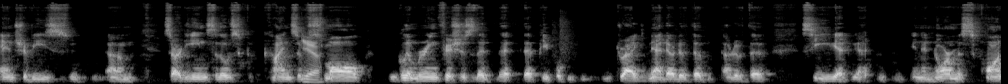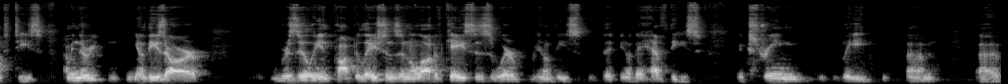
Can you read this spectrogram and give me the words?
anchovies um, sardines those kinds of yeah. small glimmering fishes that, that that people drag net out of the out of the sea at, at, in enormous quantities i mean they're you know these are resilient populations in a lot of cases where you know these that you know they have these extremely um, uh,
